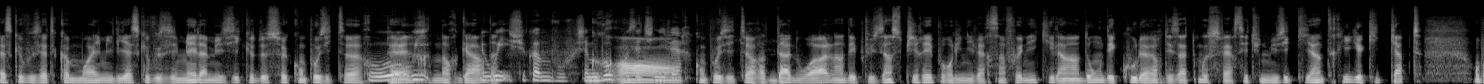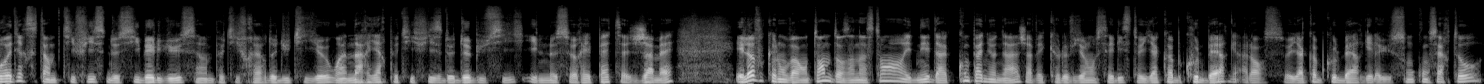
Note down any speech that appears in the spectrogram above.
Est-ce que vous êtes comme moi, Émilie? Est-ce que vous aimez la musique de ce compositeur, Oh, Père oui. Norgard Oui, je suis comme vous. J'aime beaucoup cet univers. compositeur danois, l'un des plus inspirés pour l'univers symphonique. Il a un don des couleurs, des atmosphères. C'est une musique qui intrigue, qui capte. On pourrait dire que c'est un petit-fils de Sibelius, un petit frère de Dutilleux ou un arrière-petit-fils de Debussy. Il ne se répète jamais. Et l'œuvre que l'on va entendre dans un instant est née d'un compagnonnage avec le violoncelliste Jacob Kuhlberg. Alors, ce Jacob Kuhlberg, il a eu son concerto,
